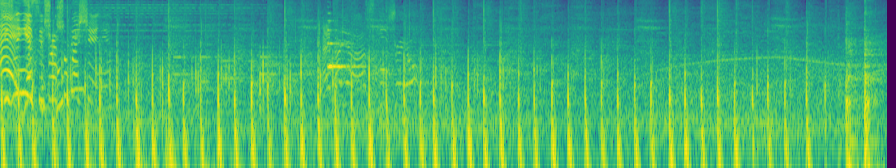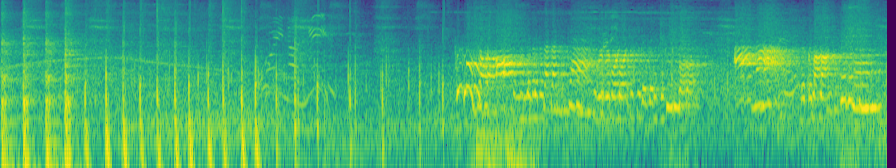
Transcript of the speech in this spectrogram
Эй, если прошу прощения. important to living people. At nine, the clock ticking.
